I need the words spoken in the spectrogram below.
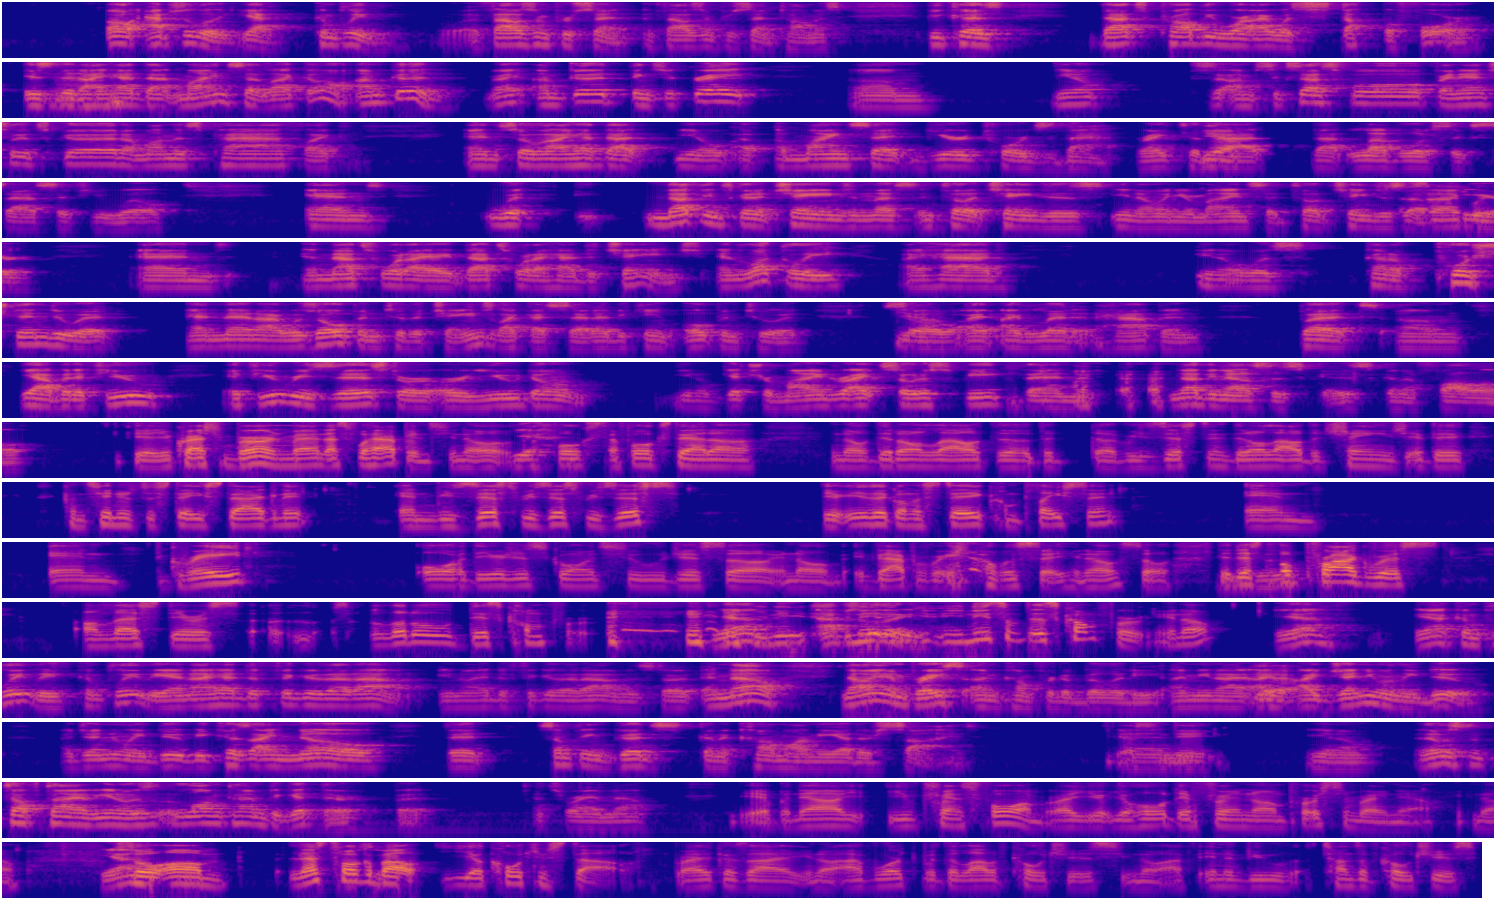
Oh, absolutely, yeah, completely, a thousand percent, a thousand percent, Thomas, because that's probably where I was stuck before. Is that mm-hmm. I had that mindset like, oh, I'm good, right? I'm good, things are great, um, you know, I'm successful financially, it's good, I'm on this path, like, and so I had that, you know, a, a mindset geared towards that, right, to yeah. that that level of success, if you will. And with nothing's going to change unless until it changes you know in your mindset until it changes exactly. up here. And and that's what i that's what i had to change. And luckily i had you know was kind of pushed into it and then i was open to the change. Like i said i became open to it so yeah. I, I let it happen but um yeah but if you if you resist or or you don't you know get your mind right so to speak then nothing else is is going to follow yeah, you crash and burn, man. That's what happens. You know, yeah. the folks, the folks that uh, you know, they don't allow the, the the resistance, they don't allow the change. If they continue to stay stagnant and resist, resist, resist, they're either going to stay complacent and and degrade, or they're just going to just uh, you know evaporate. I would say, you know, so there's mm-hmm. no progress unless there is a, a little discomfort. Yeah, you need, absolutely. You need, you need some discomfort, you know. Yeah, yeah, completely, completely. And I had to figure that out. You know, I had to figure that out and start. And now, now I embrace uncomfortability. I mean, I, yeah. I, I, genuinely do. I genuinely do because I know that something good's going to come on the other side. Yes, and, indeed. You know, and it was a tough time. You know, it was a long time to get there, but that's where I am now. Yeah, but now you've transformed, right? You're, you're a whole different um person right now. You know. Yeah. So um, let's talk about your coaching style, right? Because I, you know, I've worked with a lot of coaches. You know, I've interviewed tons of coaches.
